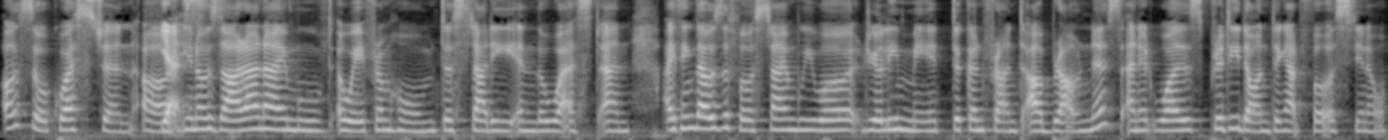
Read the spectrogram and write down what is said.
Also, question. Uh, Yes. You know, Zara and I moved away from home to study in the West, and I think that was the first time we were really made to confront our brownness, and it was pretty daunting at first, you know,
